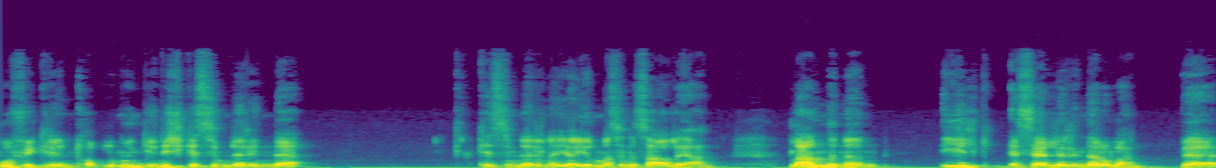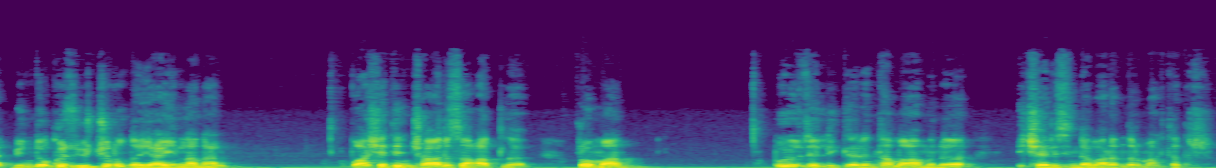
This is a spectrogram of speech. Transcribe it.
bu fikrin toplumun geniş kesimlerinde kesimlerine yayılmasını sağlayan London'ın ilk eserlerinden olan ve 1903 yılında yayınlanan Vahşetin Çağrısı adlı roman bu özelliklerin tamamını içerisinde barındırmaktadır.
